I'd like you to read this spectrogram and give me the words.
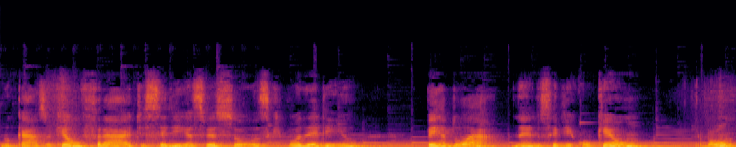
no caso que é um frade, seria as pessoas que poderiam perdoar, né? Não seria qualquer um, tá bom?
